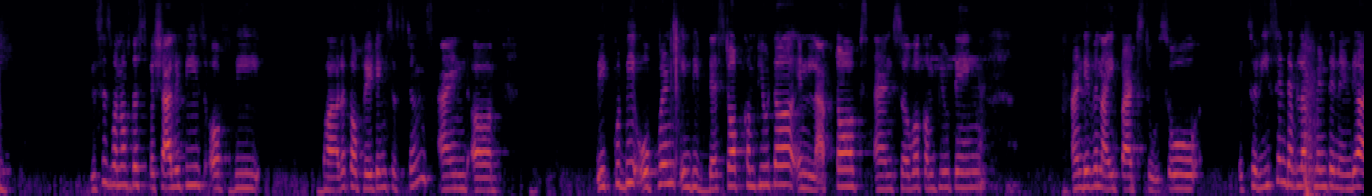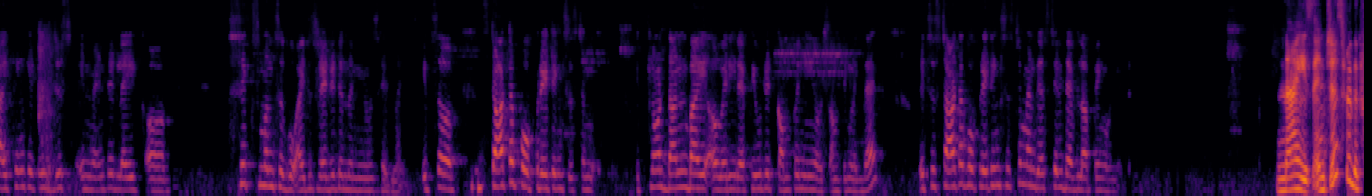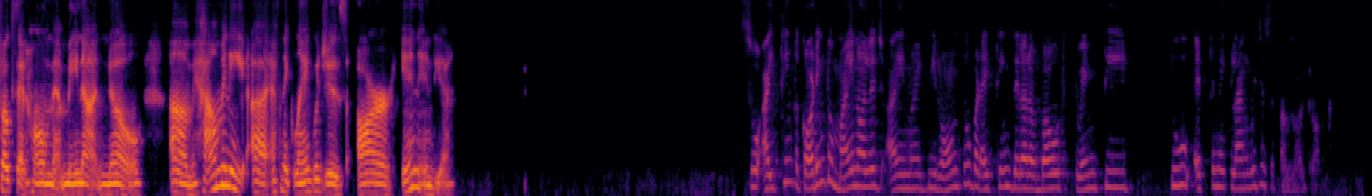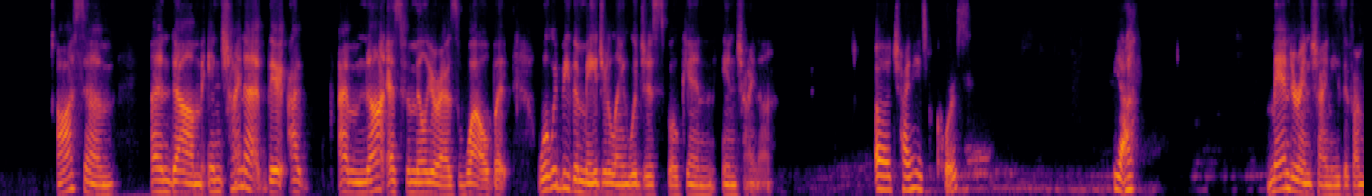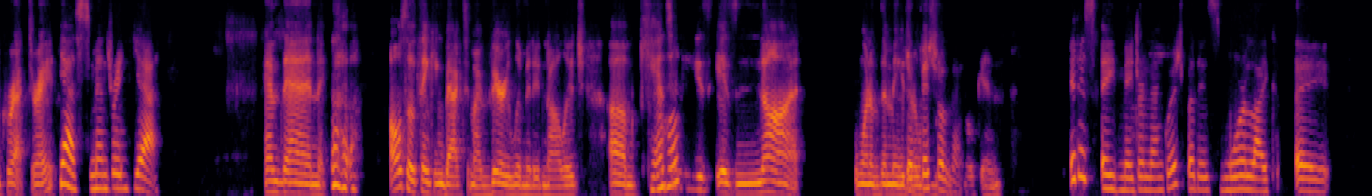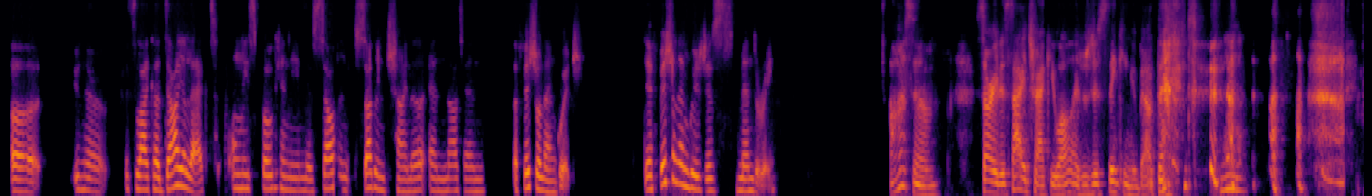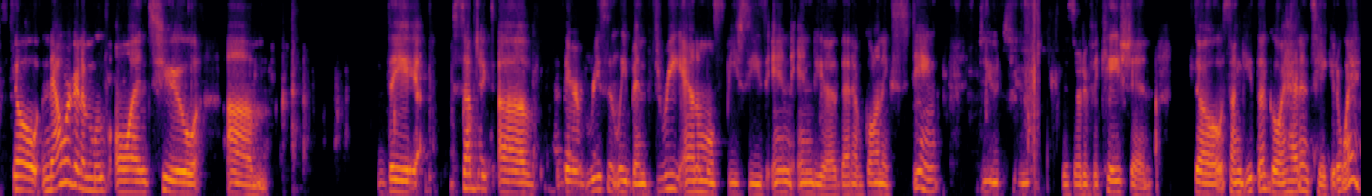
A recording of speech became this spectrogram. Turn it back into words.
this is one of the specialities of the bharat operating systems. And uh, they could be opened in the desktop computer in laptops and server computing and even iPads too. So it's a recent development in India. I think it was just invented like uh, six months ago. I just read it in the news headlines. It's a startup operating system. It's not done by a very reputed company or something like that. It's a startup operating system, and they're still developing on it. Nice. And just for the folks at home that may not know, um, how many uh, ethnic languages are in India? So I think, according to my knowledge, I might be wrong too, but I think there are about 22 ethnic languages, if I'm not wrong. Awesome. And um, in China, there I I'm not as familiar as well, but what would be the major languages spoken in China? Uh, Chinese, of course. Yeah. Mandarin Chinese, if I'm correct, right? Yes, Mandarin. Yeah. And then also thinking back to my very limited knowledge, um, Uh-huh. Cantonese is not one of the major official languages lang- spoken. it is a major language, but it's more like a, uh, you know, it's like a dialect only spoken in the southern southern China and not an official language. The official language is Mandarin. Awesome. Sorry to sidetrack you all. I was just thinking about that. Mm. so now we're going to move on to um, the subject of there have recently been three animal species in India that have gone extinct due to desertification. So, Sangeetha, go ahead and take it away.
